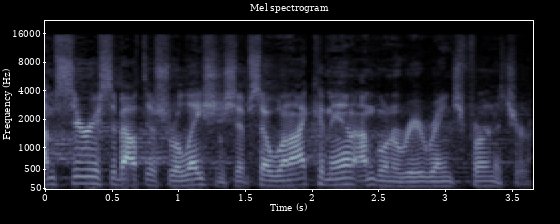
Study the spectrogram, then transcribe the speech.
I'm serious about this relationship. So when I come in, I'm going to rearrange furniture.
